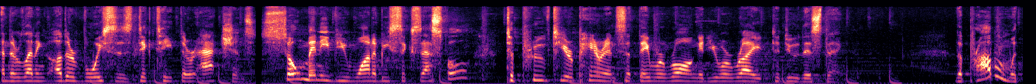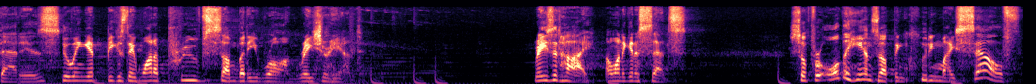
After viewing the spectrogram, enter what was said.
and they're letting other voices dictate their actions. So many of you want to be successful to prove to your parents that they were wrong and you were right to do this thing. The problem with that is doing it because they want to prove somebody wrong. Raise your hand. Raise it high. I want to get a sense. So, for all the hands up, including myself,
